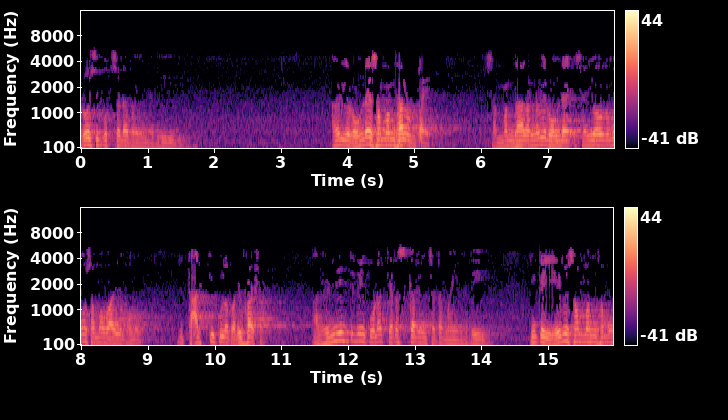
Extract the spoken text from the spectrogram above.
త్రోసిపుచ్చడమైనది అక్కడికి రెండే సంబంధాలు ఉంటాయి సంబంధాలు అన్నవి రెండే సంయోగము సమవాయమును. ఇది తార్కికుల పరిభాష. ఆ రెండింటినీ కూడా తిరస్కరించటమైనది. ఇంకా ఏమి సంబంధము?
